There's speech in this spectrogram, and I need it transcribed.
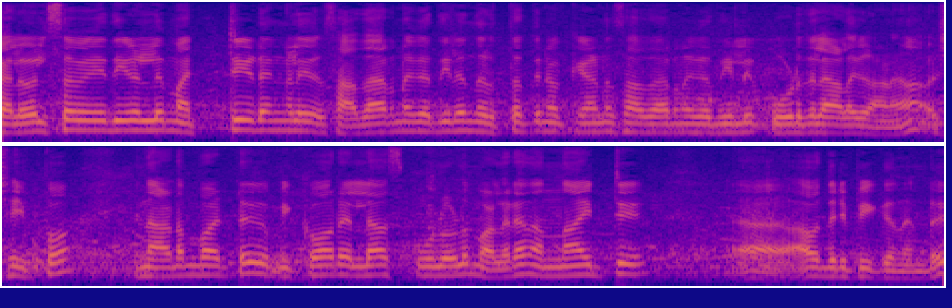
കലോത്സവ വേദികളിൽ മറ്റിടങ്ങളിൽ സാധാരണഗതിയിൽ നൃത്തത്തിനൊക്കെയാണ് സാധാരണഗതിയിൽ കൂടുതൽ ആൾ കാണുക. പക്ഷേ ഇപ്പോൾ ഈ നാടൻപാട്ട് മിക്കവാറും എല്ലാ സ്കൂളുകളും വളരെ നന്നായിട്ട് അവതരിപ്പിക്കുന്നുണ്ട്.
